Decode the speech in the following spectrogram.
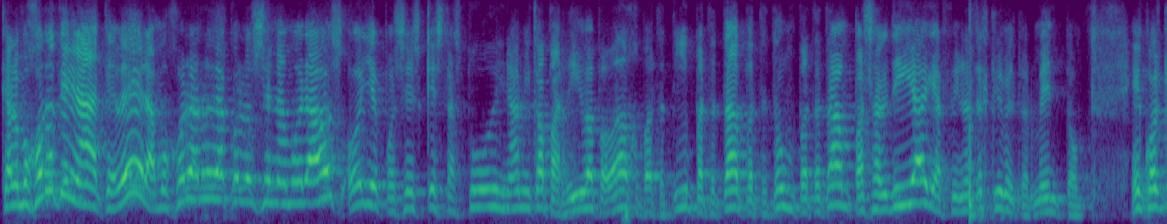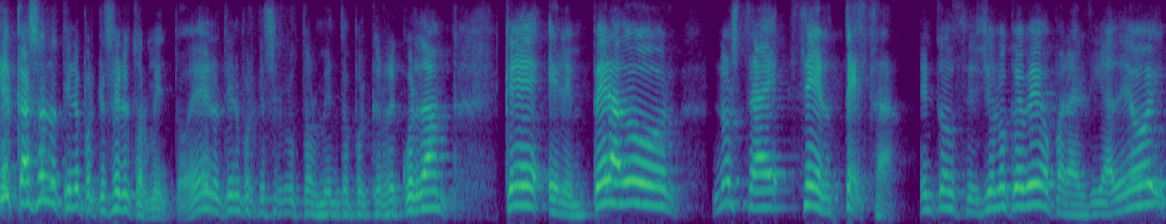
que a lo mejor no tiene nada que ver, a lo mejor la rueda con los enamorados, oye, pues es que estás tú dinámica para arriba, para abajo, patatí, patatá, patatón, patatán, pasa el día y al final te escribe el tormento. En cualquier caso, no tiene por qué ser el tormento, ¿eh? No tiene por qué ser el tormento, porque recuerda que el emperador nos trae certeza. Entonces, yo lo que veo para el día de hoy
